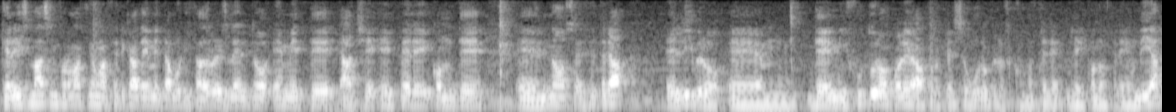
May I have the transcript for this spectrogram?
¿Queréis más información acerca de metabolizadores lento, MT, HFR, COMTE, eh, NOS, etcétera? El libro em, de mi futuro colega, porque seguro que los conoceré, le conoceré un día,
